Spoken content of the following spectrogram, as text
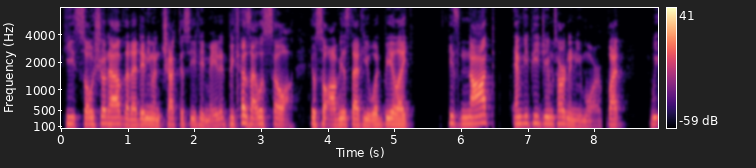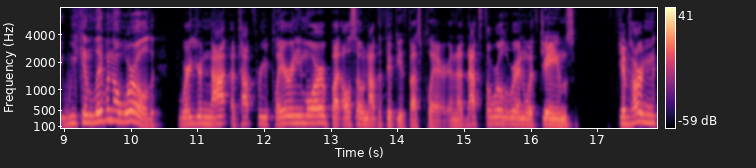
He so should have that I didn't even check to see if he made it because I was so, it was so obvious that he would be. Like, he's not MVP James Harden anymore, but we, we can live in a world where you're not a top three player anymore, but also not the 50th best player. And that, that's the world we're in with James. James Harden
